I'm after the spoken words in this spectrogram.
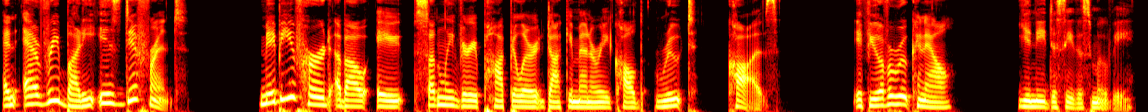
and everybody is different. Maybe you've heard about a suddenly very popular documentary called Root Cause. If you have a root canal, you need to see this movie.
